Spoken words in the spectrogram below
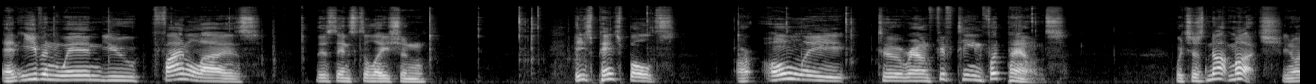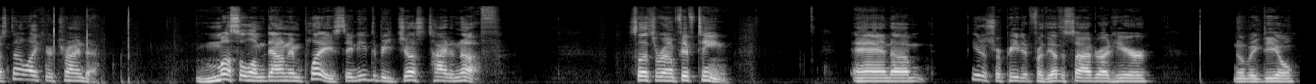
And even when you finalize this installation, these pinch bolts are only to around 15 foot-pounds, which is not much. You know, it's not like you're trying to muscle them down in place. They need to be just tight enough. So that's around 15. And um, you just repeat it for the other side right here. No big deal.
